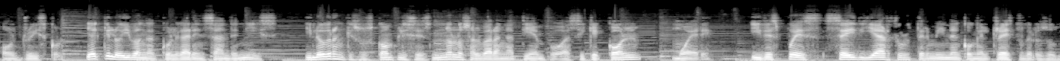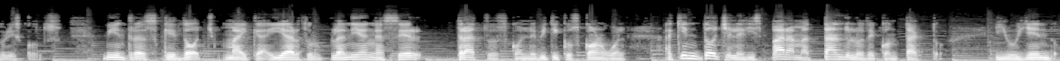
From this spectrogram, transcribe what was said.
O'Driscoll, ya que lo iban a colgar en Saint Denis, y logran que sus cómplices no lo salvaran a tiempo, así que Colm muere y después Sadie y Arthur terminan con el resto de los O'Driscolls, mientras que Dodge, Micah y Arthur planean hacer tratos con Leviticus Cornwall, a quien Dodge le dispara matándolo de contacto y huyendo,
